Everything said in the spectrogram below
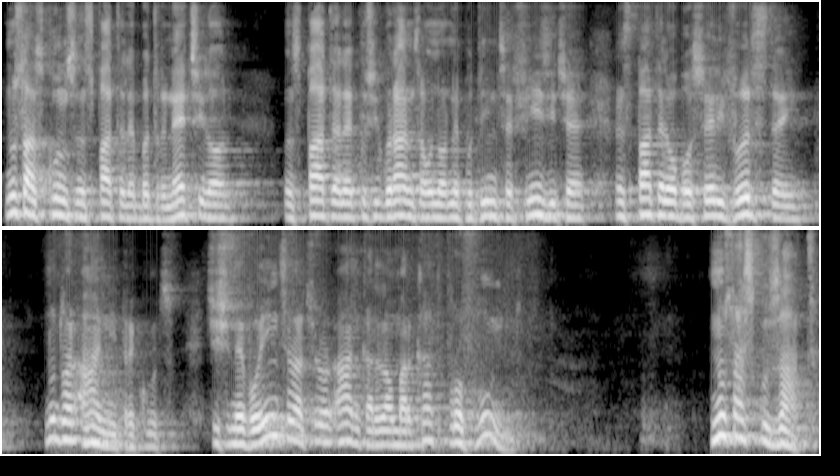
Nu s-a ascuns în spatele bătrâneților, în spatele, cu siguranță, unor neputințe fizice, în spatele oboselii vârstei. Nu doar anii trecuți, ci și nevoințele acelor ani care l-au marcat profund. Nu s-a scuzat,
